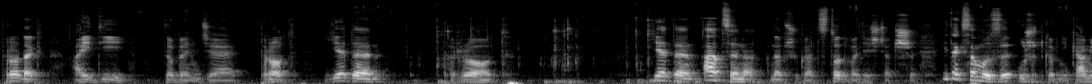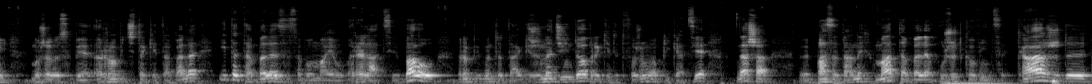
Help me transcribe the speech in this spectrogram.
product ID to będzie prod 1, prod 1, a cena na przykład 123. I tak samo z użytkownikami możemy sobie robić takie tabele i te tabele ze sobą mają relacje. Bałą robimy to tak, że na dzień dobry, kiedy tworzymy aplikację, nasza baza danych ma tabelę użytkownicy. Każdy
